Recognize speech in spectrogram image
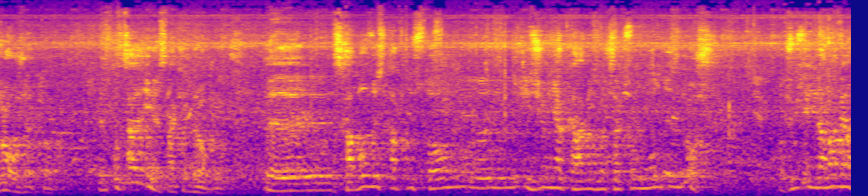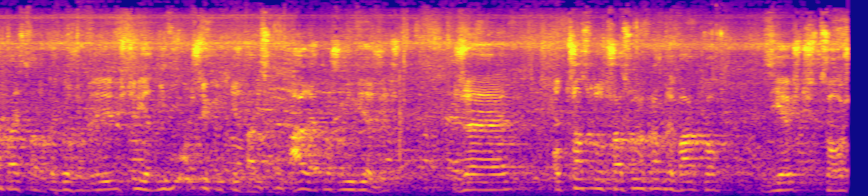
mrożę to. Więc to wcale nie jest takie drogie. E, schabowy z kapustą e, i z ziemniakami, zwłaszcza są młode, droższy. Oczywiście nie namawiam Państwa do tego, żebyście jedli wyłącznie kuchnię tajską, ale proszę mi wierzyć, że od czasu do czasu naprawdę warto zjeść coś.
